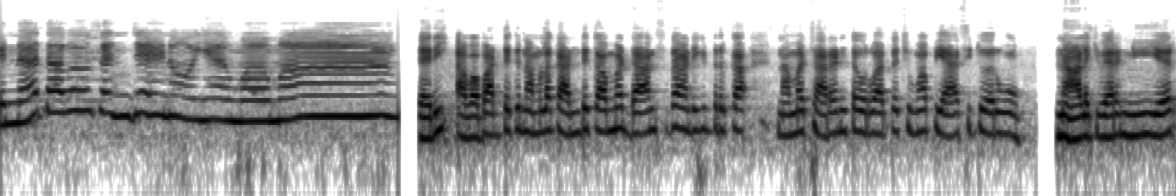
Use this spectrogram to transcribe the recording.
என்ன தவு செஞ்சேனோ என் மாமா? சரி அவ பாட்டுக்கு நம்மளை கண்டுக்காம டான்ஸ் தான் ஆடிக்கிட்டு இருக்கா. நம்ம சரண்கிட்ட ஒரு வார்த்தை சும்மா பேசிட்டு வருவோம். நாளைக்கு வேற நியூ இயர்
